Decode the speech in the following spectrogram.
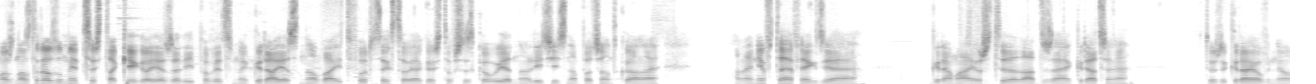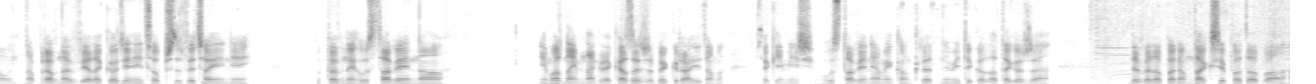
Można zrozumieć coś takiego, jeżeli powiedzmy gra jest nowa i twórcy chcą jakoś to wszystko ujednolicić na początku, ale, ale nie w TF-ie, gdzie gra ma już tyle lat, że gracze, którzy grają w nią naprawdę wiele godzin i są przyzwyczajeni do pewnych ustawień, no nie można im nagle kazać, żeby grali tam z jakimiś ustawieniami konkretnymi, tylko dlatego, że deweloperom tak się podoba.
